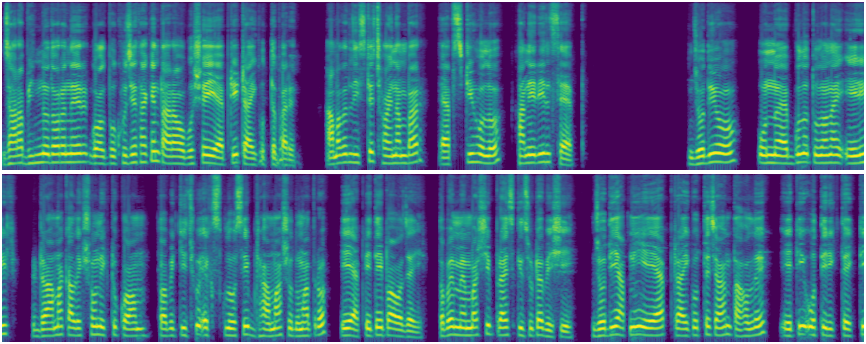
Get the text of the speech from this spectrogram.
যারা ভিন্ন ধরনের গল্প খুঁজে থাকেন, তারা অবশ্যই এই অ্যাপটি ট্রাই করতে পারেন। আমাদের লিস্টে ছয় নাম্বার অ্যাপসটি হলো হানি রিলস অ্যাপ যদিও অন্য অ্যাপগুলোর তুলনায় এর ড্রামা কালেকশন একটু কম, তবে কিছু এক্সক্লুসিভ ড্রামা শুধুমাত্র এই অ্যাপটিতেই পাওয়া যায়। তবে মেম্বারশিপ প্রাইস কিছুটা বেশি। যদি আপনি এই অ্যাপ ট্রাই করতে চান, তাহলে এটি অতিরিক্ত একটি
